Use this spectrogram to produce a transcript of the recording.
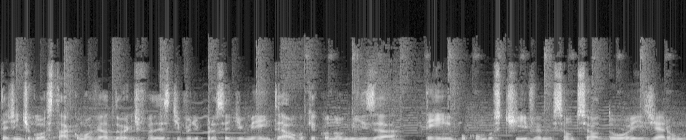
da gente gostar como aviador de fazer esse tipo de procedimento, é algo que economiza tempo, combustível, emissão de CO2, gera um,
